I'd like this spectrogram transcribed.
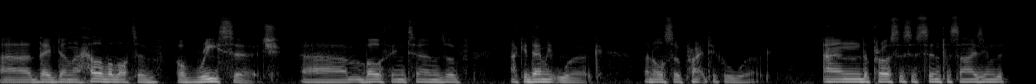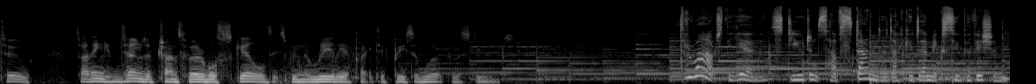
Uh, they've done a hell of a lot of, of research, um, both in terms of academic work and also practical work, and the process of synthesizing the two. So I think in terms of transferable skills, it's been a really effective piece of work for the students. Throughout the year, students have standard academic supervision,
